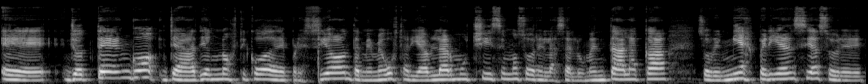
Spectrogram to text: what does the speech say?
Eh, yo tengo ya diagnóstico de depresión, también me gustaría hablar muchísimo sobre la salud mental acá, sobre mi experiencia, sobre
